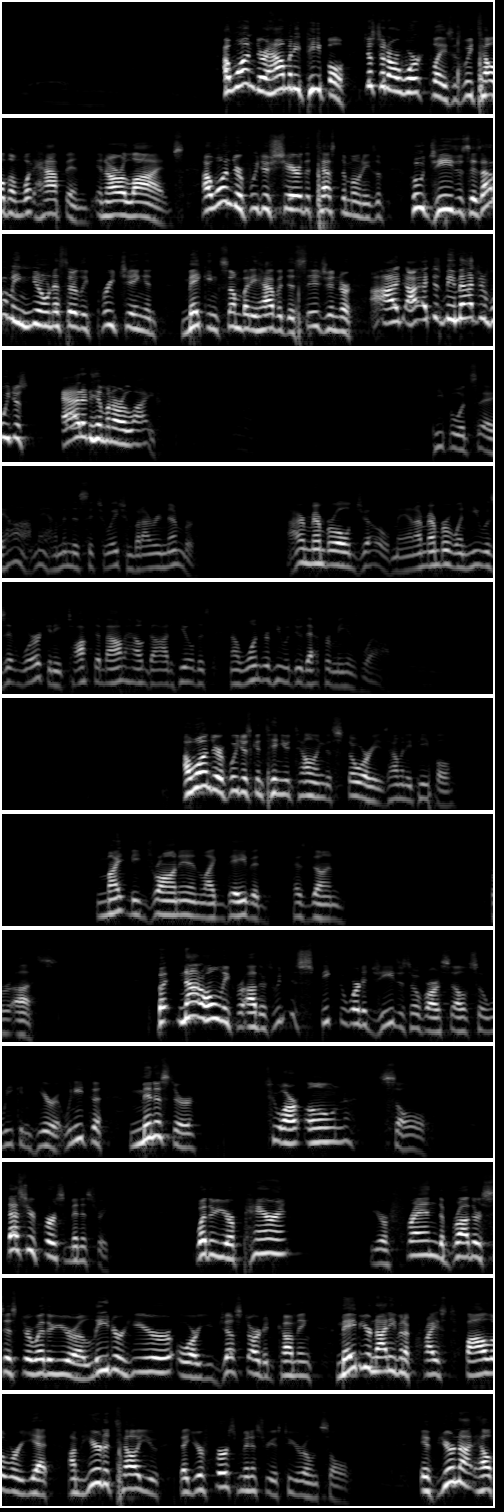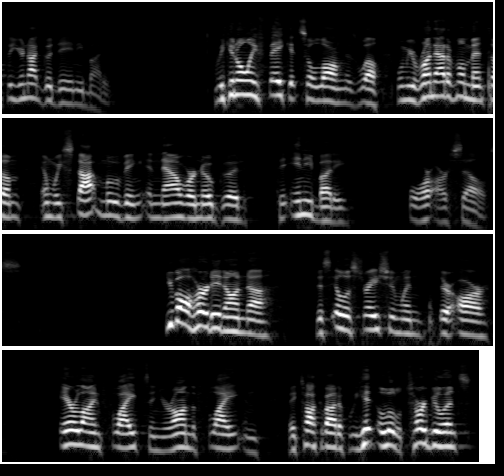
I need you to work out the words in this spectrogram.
I wonder how many people, just in our workplaces, we tell them what happened in our lives. I wonder if we just share the testimonies of who Jesus is. I don't mean, you know, necessarily preaching and making somebody have a decision, or I, I just mean, imagine if we just added him in our life. People would say, oh man, I'm in this situation, but I remember. I remember old Joe, man. I remember when he was at work and he talked about how God healed his. And I wonder if he would do that for me as well. I wonder if we just continue telling the stories, how many people might be drawn in like David has done for us. But not only for others, we need to speak the word of Jesus over ourselves so we can hear it. We need to minister to our own soul. That's your first ministry. Whether you're a parent, you're a friend, a brother, sister, whether you're a leader here or you just started coming, maybe you're not even a Christ follower yet, I'm here to tell you that your first ministry is to your own soul. If you're not healthy, you're not good to anybody. We can only fake it so long as well. When we run out of momentum and we stop moving, and now we're no good to anybody or ourselves. You've all heard it on uh, this illustration when there are airline flights and you're on the flight and they talk about if we hit a little turbulence,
